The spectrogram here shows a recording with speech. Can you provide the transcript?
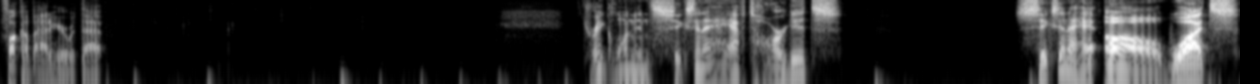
Fuck up out of here with that. Drake London six and a half targets. Six and a half. Oh, what?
